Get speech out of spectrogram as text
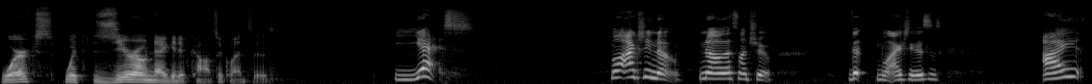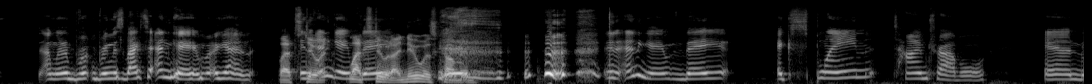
works with zero negative consequences. Yes. Well, actually, no. No, that's not true. The, well, actually, this is. I. I'm gonna br- bring this back to Endgame again. Let's In do it. Endgame, Let's do it. I knew it was coming. In Endgame, they explain time travel and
